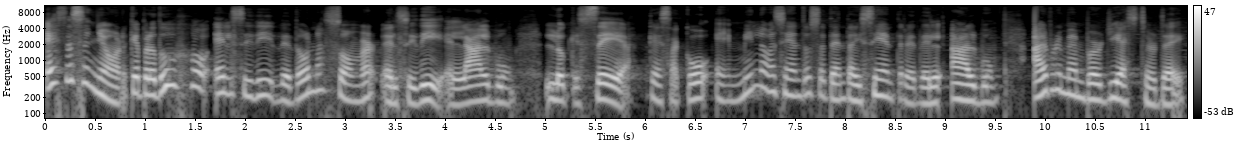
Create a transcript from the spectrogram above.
Este señor que produjo el CD de Donna Summer, el CD, el álbum, lo que sea, que sacó en 1977 del álbum I Remember Yesterday,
